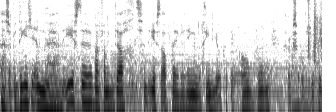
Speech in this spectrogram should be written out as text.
Dat is ook een dingetje. En eh, de eerste waarvan ik dacht, de eerste aflevering, daar ging die ook alweer over. Kan ik zo opzoeken?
